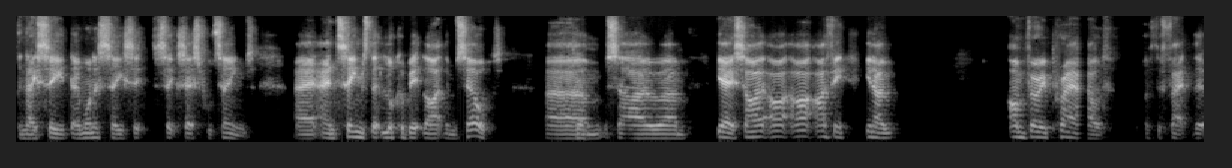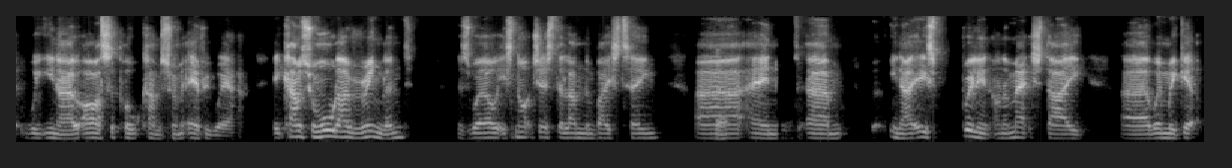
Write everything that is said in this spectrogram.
and they see they want to see successful teams uh, and teams that look a bit like themselves. Um. So um, yeah, so I, I, I think you know I'm very proud of the fact that we, you know, our support comes from everywhere. It comes from all over England as well. It's not just the London-based team, uh, yeah. and um, you know, it's brilliant on a match day uh, when we get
